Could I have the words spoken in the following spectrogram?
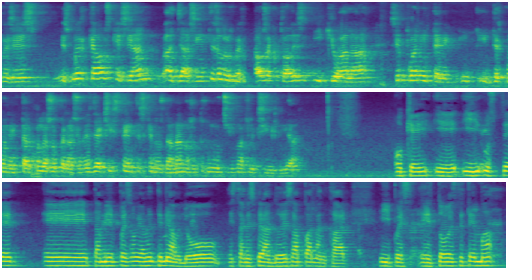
pues es, es, mercados que sean adyacentes a los mercados actuales y que ojalá se puedan interconectar con las operaciones ya existentes que nos dan a nosotros muchísima flexibilidad. Ok, y usted eh, también pues obviamente me habló, están esperando desapalancar y pues eh, todo este tema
